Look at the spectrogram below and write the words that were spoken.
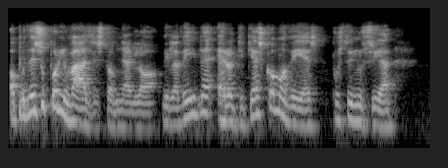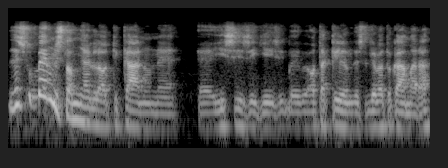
Όπου δεν σου πολύ βάζει στο μυαλό, δηλαδή είναι ερωτικές κομμωδίες που στην ουσία δεν σου μπαίνει στο μυαλό τι κάνουν ε, οι σύζυγοι ε, όταν κλείνονται στην κρεβατοκάμαρα.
